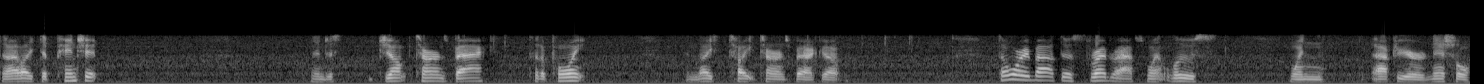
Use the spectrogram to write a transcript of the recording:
Then I like to pinch it, and just jump turns back to the point, and nice tight turns back up. Don't worry about those thread wraps went loose when after your initial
